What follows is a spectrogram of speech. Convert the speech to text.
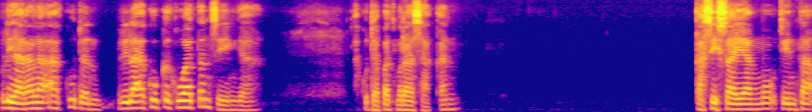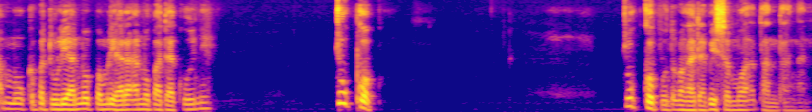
peliharalah aku dan berilah aku kekuatan sehingga aku dapat merasakan kasih sayangmu, cintamu, kepedulianmu, pemeliharaanmu padaku ini cukup. Cukup untuk menghadapi semua tantangan.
